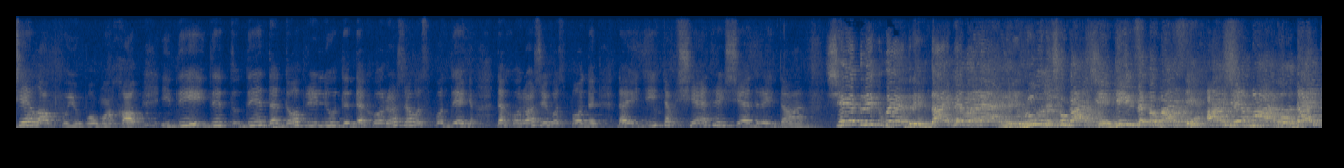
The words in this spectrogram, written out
ще лапкою помахав. Іди, йди туди, де добрі люди, де хороша господиня, де хороший господар, дай дітям щедрий, щедрий дар. Щедрий кведрик, дайте вареники, грудочку каші, кільце ковбаски, а ще мало, дайте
